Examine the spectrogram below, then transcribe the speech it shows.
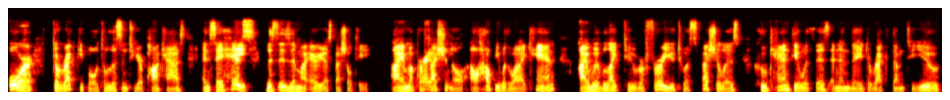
or direct people to listen to your podcast and say hey yes. this is in my area of specialty I am a professional. Right. I'll help you with what I can. I would like to refer you to a specialist who can deal with this, and then they direct them to you.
